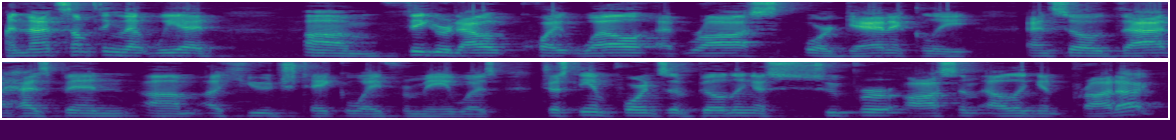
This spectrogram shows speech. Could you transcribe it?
and that's something that we had um, figured out quite well at Ross organically. And so that has been um, a huge takeaway for me was just the importance of building a super awesome, elegant product,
